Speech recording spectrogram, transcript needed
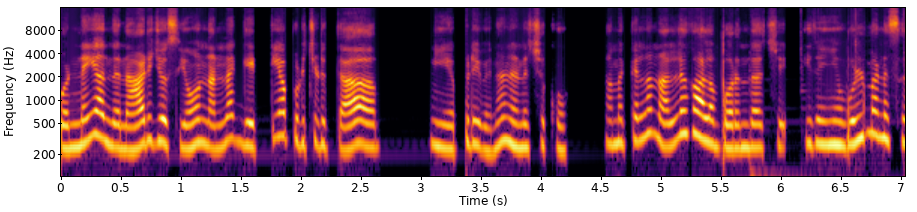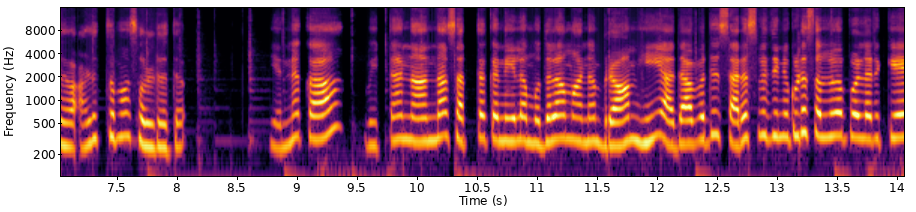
உன்னையும் அந்த நாடி ஜோசியம் நல்லா கெட்டியாக பிடிச்சிடுத்தா நீ எப்படி வேணால் நினச்சிக்கோ. நமக்கெல்லாம் நல்ல காலம் பிறந்தாச்சு இதை என் உள் மனசு அழுத்தமாக சொல்கிறது என்னக்கா விட்டா நான் தான் சப்தகனியில் முதலாமான பிராமி அதாவது சரஸ்வதினு கூட சொல்லுவ போல இருக்கே.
